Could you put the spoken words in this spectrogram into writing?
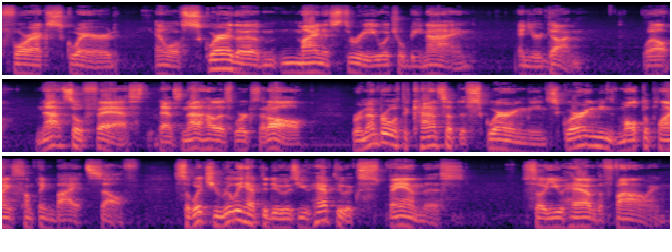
4x squared and we'll square the minus 3 which will be 9 and you're done. Well, not so fast. That's not how this works at all. Remember what the concept of squaring means. Squaring means multiplying something by itself. So what you really have to do is you have to expand this. So you have the following.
